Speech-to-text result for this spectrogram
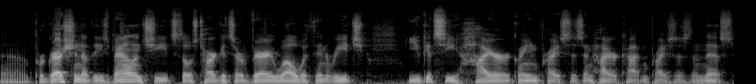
uh, progression of these balance sheets, those targets are very well within reach. You could see higher grain prices and higher cotton prices than this.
